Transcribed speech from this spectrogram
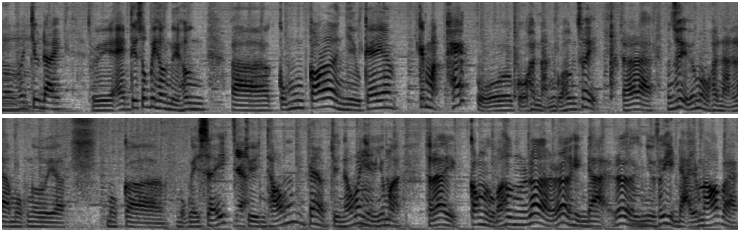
so với trước đây vì em tiếp xúc với Hưng thì Hưng ờ, cũng có rất là nhiều cái cái mặt khác của của hình ảnh của Hưng xuất hiện thật ra là Hưng xuất hiện với một hình ảnh là một người ờ, một ờ, một nghệ sĩ Dạ. truyền thống kết hợp truyền thống rất nhiều. Nhưng mà thật ra thì con người của Bá Hưng rất là rất là hiện đại rất là nhiều thứ hiện đại trong đó và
